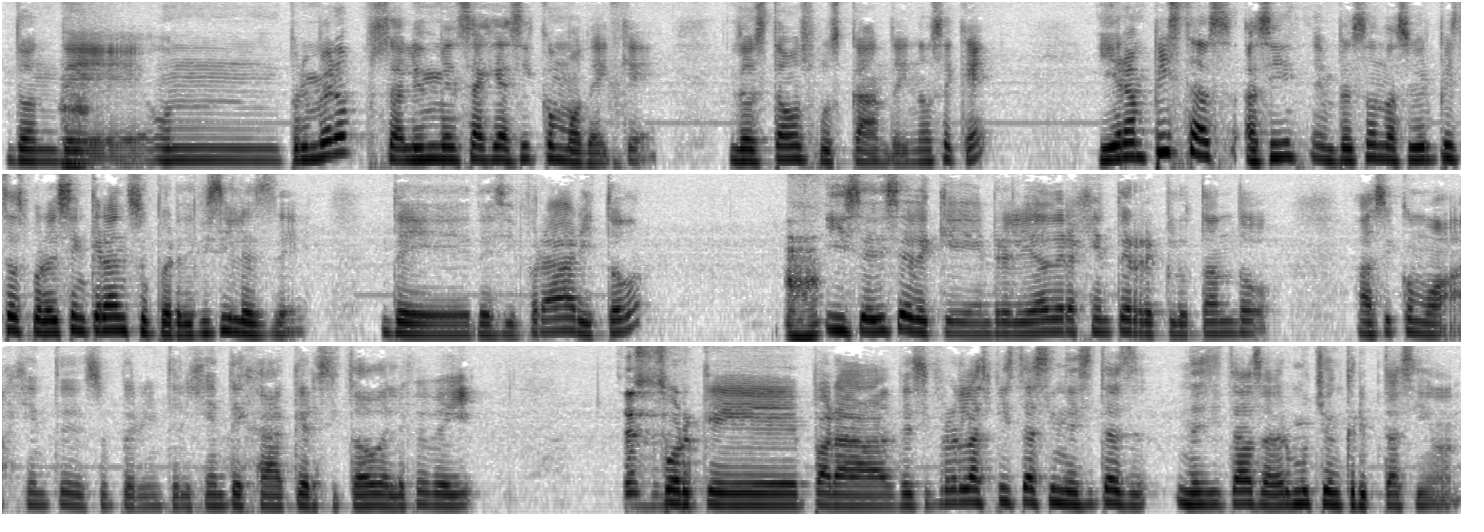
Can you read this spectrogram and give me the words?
donde un, primero pues, salió un mensaje así como de que lo estamos buscando y no sé qué. Y eran pistas, así, empezaron a subir pistas, pero dicen que eran súper difíciles de, de descifrar y todo. Y se dice de que en realidad era gente reclutando, así como a gente súper inteligente, hackers y todo del FBI. Porque para descifrar las pistas sí necesitas, necesitabas saber mucho encriptación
